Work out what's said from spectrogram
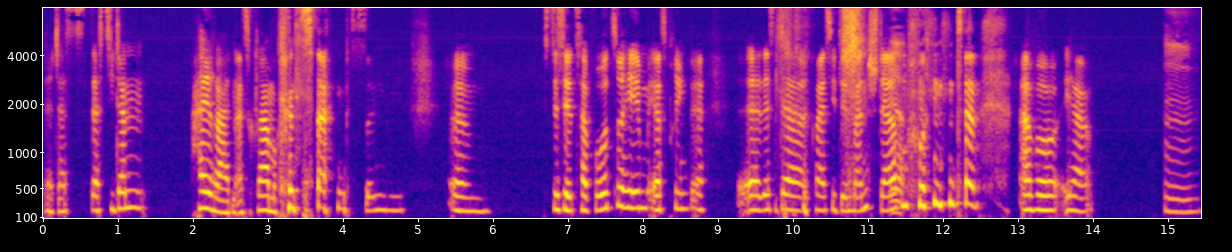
äh, dass, dass die dann heiraten. Also klar, man kann sagen, das ist irgendwie, ähm, ist das jetzt hervorzuheben? Erst bringt er, äh, lässt er quasi den Mann sterben ja. und dann, aber ja. Mhm.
